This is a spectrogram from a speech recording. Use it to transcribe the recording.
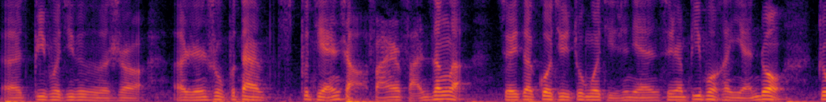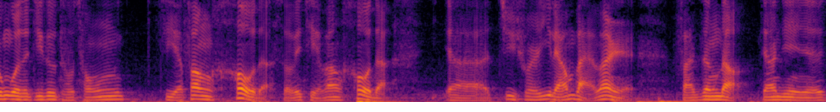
呃，逼迫基督徒的时候，呃，人数不但不减少，反而繁增了。所以在过去中国几十年，虽然逼迫很严重，中国的基督徒从解放后的所谓解放后的，呃，据说是一两百万人，繁增到将近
